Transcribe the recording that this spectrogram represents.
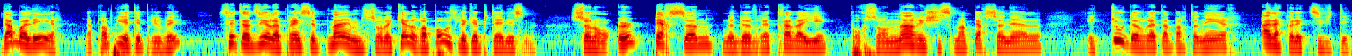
d'abolir la propriété privée, c'est-à-dire le principe même sur lequel repose le capitalisme. Selon eux, personne ne devrait travailler pour son enrichissement personnel et tout devrait appartenir à la collectivité.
